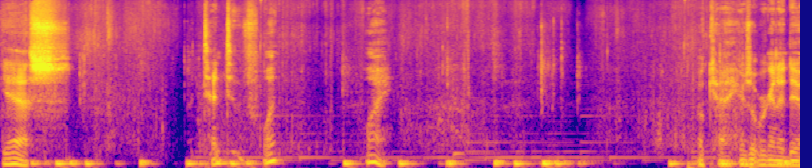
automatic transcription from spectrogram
Yes. Attentive. What? Why? Okay, here's what we're going to do.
